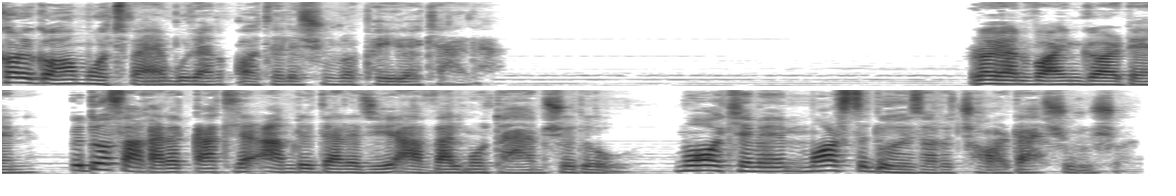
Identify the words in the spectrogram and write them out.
کارگاه ها مطمئن بودن قاتلشون رو پیدا کردن. رایان واینگاردن به دو فقره قتل امر درجه اول متهم شد و محاکمه مارس 2014 شروع شد.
